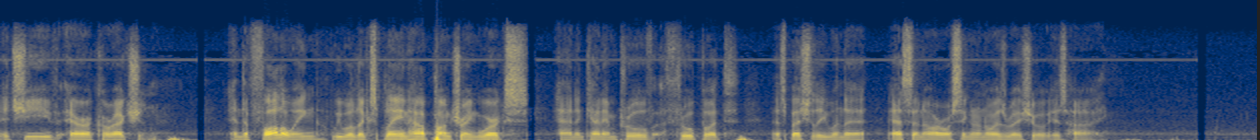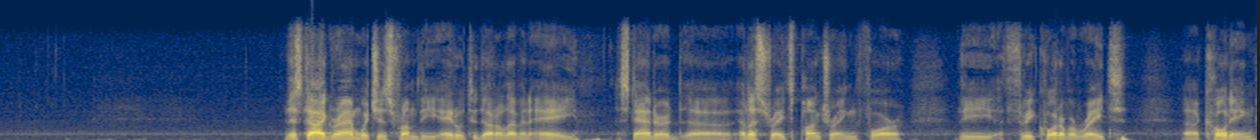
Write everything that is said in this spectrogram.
achieve error correction. In the following, we will explain how puncturing works and it can improve throughput, especially when the SNR or signal noise ratio is high. This diagram, which is from the 802.11a standard, uh, illustrates puncturing for the three quarter of a rate uh, coding,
